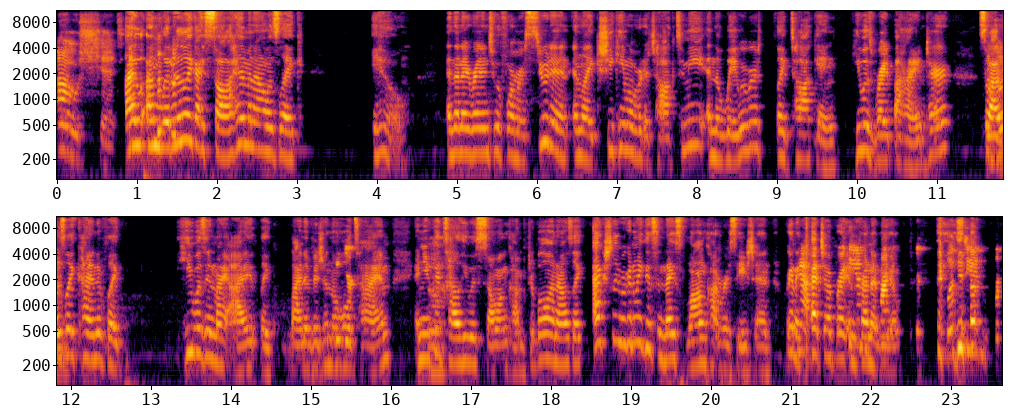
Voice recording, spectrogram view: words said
Oh shit. I, I'm literally like, I saw him and I was like, ew. And then I ran into a former student and like she came over to talk to me. And the way we were like talking, he was right behind her. So I was mm-hmm. like, kind of like, he was in my eye, like line of vision the whole time. And you could Ugh. tell he was so uncomfortable. And I was like, actually, we're going to make this a nice long conversation. We're going to Yeah. catch up right in front of right you. here. Let's stand right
